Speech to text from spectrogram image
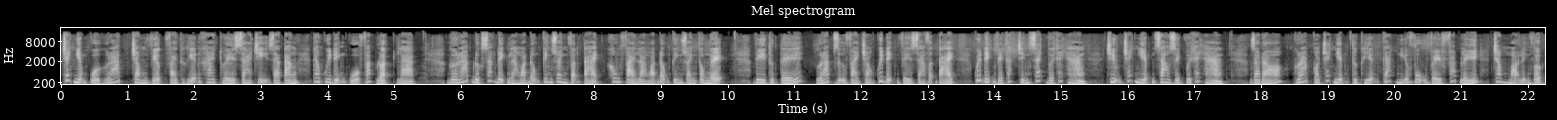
trách nhiệm của Grab trong việc phải thực hiện khai thuế giá trị gia tăng theo quy định của pháp luật là Grab được xác định là hoạt động kinh doanh vận tải, không phải là hoạt động kinh doanh công nghệ. Vì thực tế, Grab giữ vai trò quyết định về giá vận tải, quyết định về các chính sách với khách hàng, chịu trách nhiệm giao dịch với khách hàng. Do đó, Grab có trách nhiệm thực hiện các nghĩa vụ về pháp lý trong mọi lĩnh vực,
